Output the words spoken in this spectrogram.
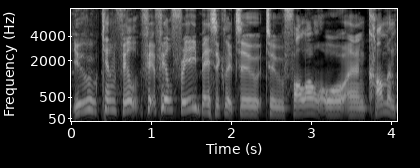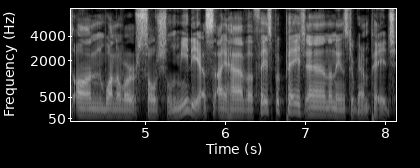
you can feel feel free basically to to follow or and comment on one of our social medias. I have a Facebook page and an Instagram page,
